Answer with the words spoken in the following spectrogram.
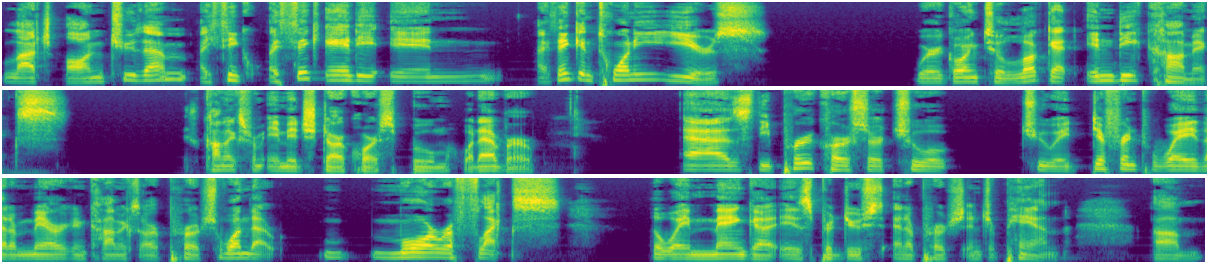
latch onto them. I think I think Andy in I think in 20 years we're going to look at indie comics comics from Image, Dark Horse, Boom, whatever as the precursor to a, to a different way that American comics are approached, one that m- more reflects the way manga is produced and approached in Japan. Um,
